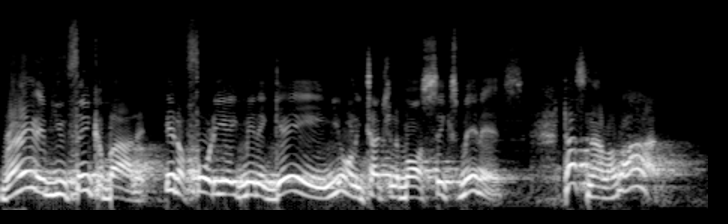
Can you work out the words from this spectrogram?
Right? If you think about it, in a 48 minute game, you're only touching the ball six minutes. That's not a lot.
